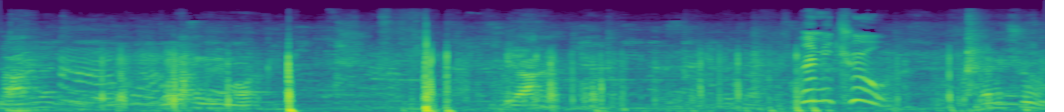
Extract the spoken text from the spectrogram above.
Malaking remote. Yeah. Let me chew. Let me true.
